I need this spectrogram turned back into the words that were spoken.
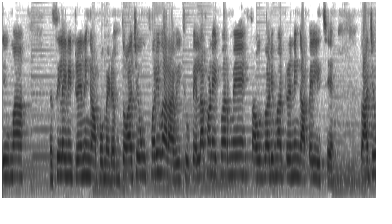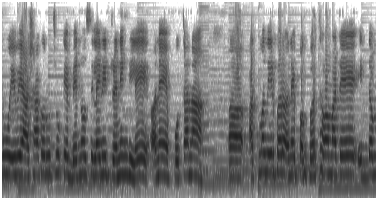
દીવમાં સિલાઈની ટ્રેનિંગ આપો મેડમ. તો આજે હું ફરીવાર આવી છું. પહેલાં પણ એકવાર મેં સાઉથવાડીમાં ટ્રેનિંગ આપેલી છે. તો આજે હું એવી આશા કરું છું કે બહેનો સિલાઈની ટ્રેનિંગ લે અને પોતાના આત્મનિર્ભર અને પગભર થવા માટે એકદમ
